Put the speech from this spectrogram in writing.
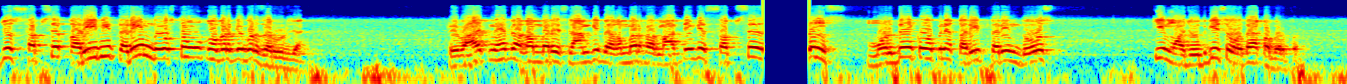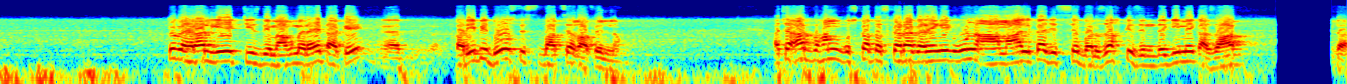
जो सबसे करीबी तरीन दोस्तों को कब्र के ऊपर ज़रूर जाए। रिवायत में है पैगंबर इस्लाम की पैगंबर फरमाते हैं कि सबसे मुर्दे को अपने करीब तरीन दोस्त की मौजूदगी से होता है कब्र पर। तो बहरहाल ये एक चीज़ दिमाग में रहे ताकि करीबी दोस्त इस बात से गाफिल ना हो। अच्छा अब हम उसका तस्करा करेंगे कि उन आमाल का जिससे बरजख की ज़िंदगी में एक अजाब है।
